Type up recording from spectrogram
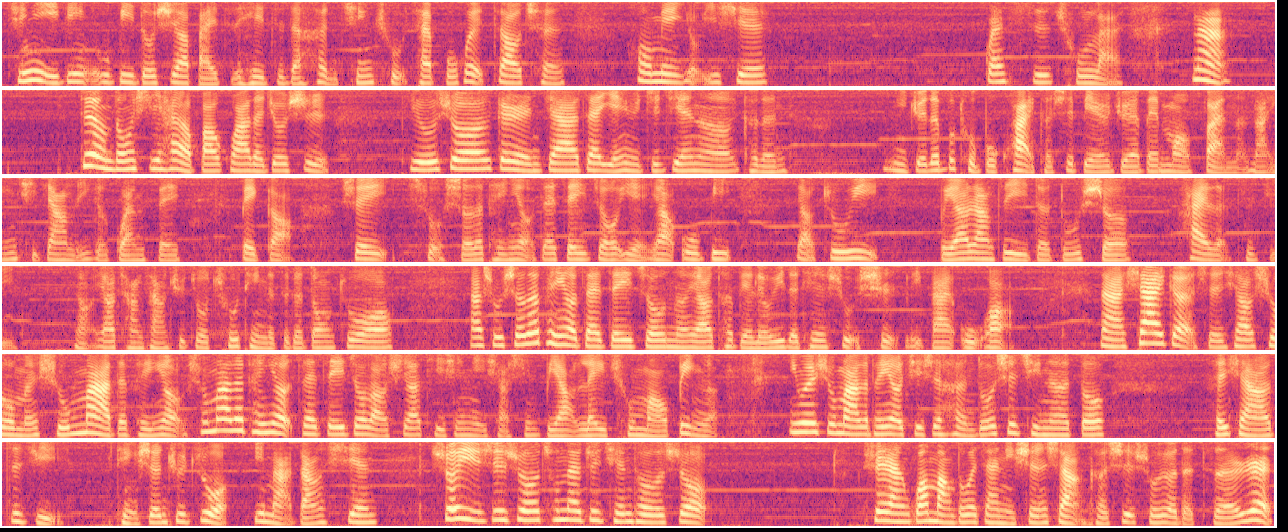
请你一定务必都是要白纸黑字的很清楚，才不会造成。后面有一些官司出来，那这种东西还有包括的，就是比如说跟人家在言语之间呢，可能你觉得不吐不快，可是别人觉得被冒犯了，那引起这样的一个官非被告，所以属蛇的朋友在这一周也要务必要注意，不要让自己的毒蛇害了自己，啊，要常常去做出庭的这个动作哦。那属蛇的朋友在这一周呢，要特别留意的天数是礼拜五哦。那下一个生肖是我们属马的朋友，属马的朋友在这一周，老师要提醒你小心不要累出毛病了。因为属马的朋友其实很多事情呢，都很想要自己挺身去做，一马当先，所以是说冲在最前头的时候，虽然光芒都会在你身上，可是所有的责任。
